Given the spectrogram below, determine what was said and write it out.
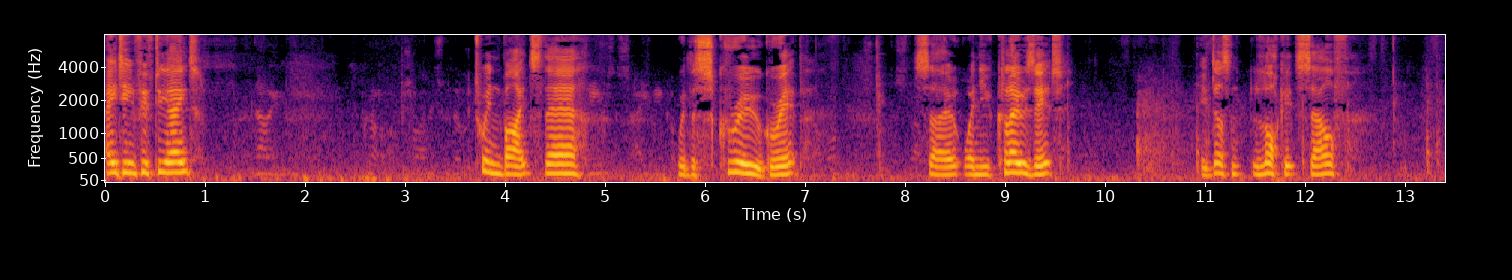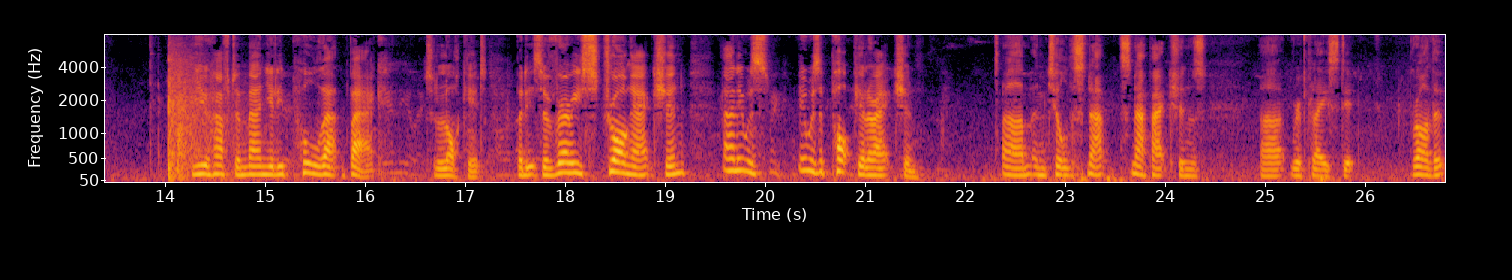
1858, twin bites there with the screw grip. So when you close it, it doesn't lock itself. You have to manually pull that back to lock it. But it's a very strong action and it was it was a popular action um, until the snap snap actions uh, replaced it rather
